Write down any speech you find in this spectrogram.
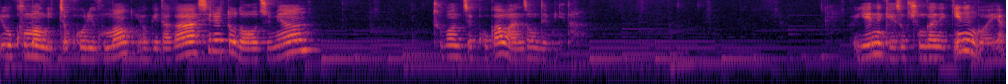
요 구멍 있죠? 고리 구멍. 여기다가 실을 또 넣어주면 두 번째 코가 완성됩니다. 얘는 계속 중간에 끼는 거예요.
